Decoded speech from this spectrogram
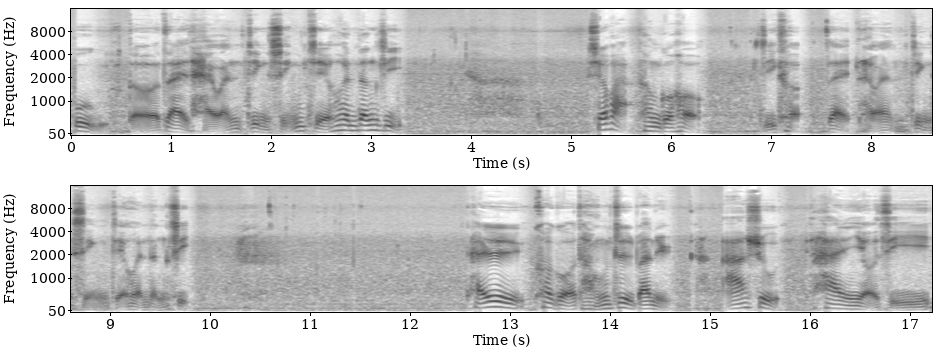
不得在台湾进行结婚登记。修法通过后。即可在台湾进行结婚登记。台日跨国同志伴侣阿树和友吉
